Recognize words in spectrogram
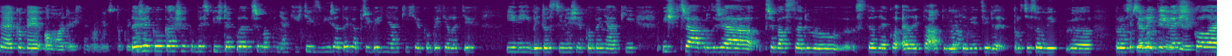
To je jakoby o hadech, no něco takového. Takže koukáš jakoby spíš takhle třeba v nějakých těch zvířatech a příběh nějakých jakoby těle těch jiných bytostí, než jakoby nějaký, víš třeba, protože já třeba sleduju styl jako elita a tyhle No. ty věci, kde prostě jsou vy, eh, prostě Prostě lidi ve škole,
